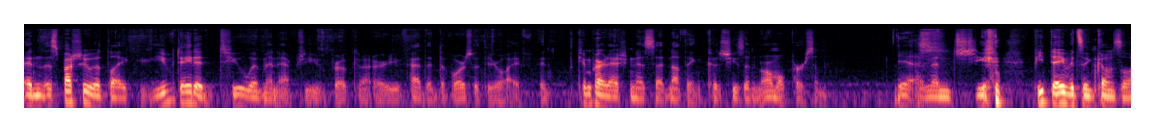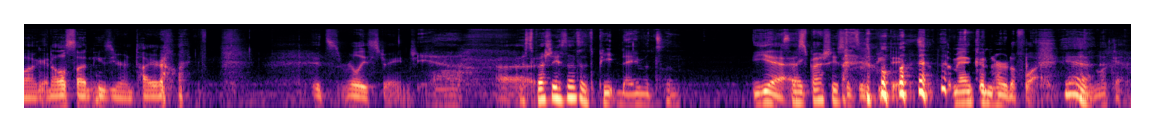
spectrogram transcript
and especially with like you've dated two women after you've broken or you've had the divorce with your wife. And Kim Kardashian has said nothing because she's a normal person. yes. And then she, Pete Davidson comes along, and all of a sudden he's your entire life. It's really strange. yeah. Uh, Especially since it's Pete Davidson. yeah, like- especially since it's Pete Davidson. The man couldn't hurt a fly. I Yeah. mean, look at him.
